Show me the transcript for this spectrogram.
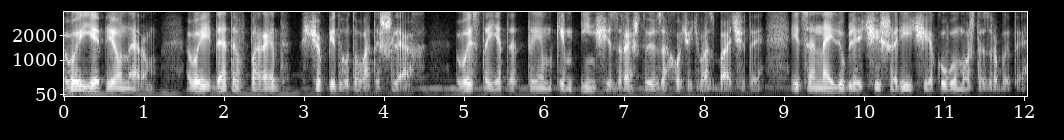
ви є піонером, ви йдете вперед, щоб підготувати шлях. Ви стаєте тим, ким інші зрештою захочуть вас бачити, і це найлюблячіша річ, яку ви можете зробити.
